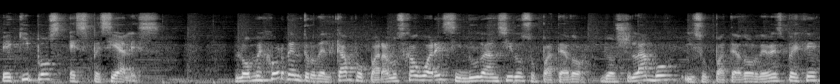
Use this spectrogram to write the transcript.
Equipos especiales. Lo mejor dentro del campo para los jaguares sin duda han sido su pateador, Josh Lambo, y su pateador de despeje,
